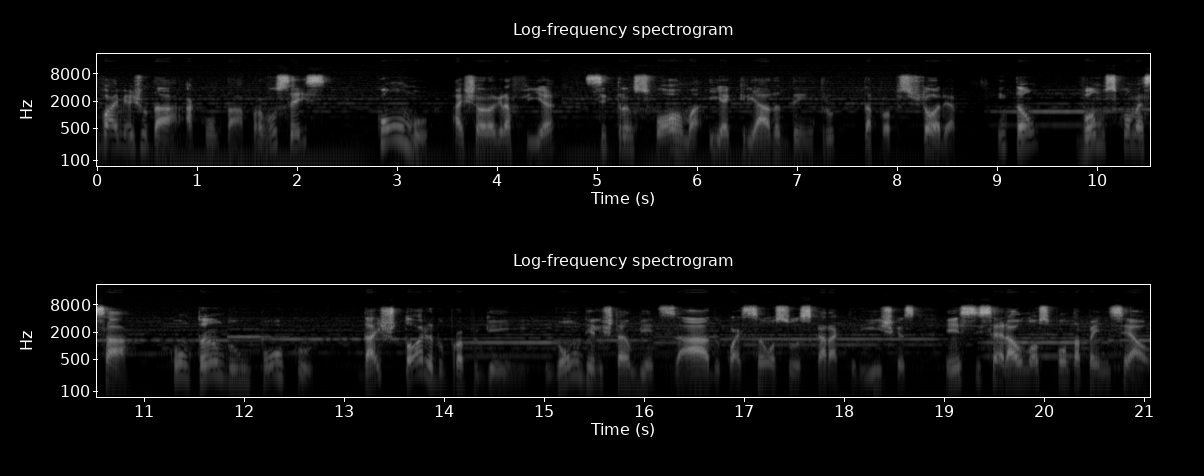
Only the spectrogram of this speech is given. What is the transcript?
vai me ajudar a contar para vocês como a historiografia se transforma e é criada dentro da própria história. Então, vamos começar contando um pouco da história do próprio game, onde ele está ambientizado, quais são as suas características. Esse será o nosso pontapé inicial,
